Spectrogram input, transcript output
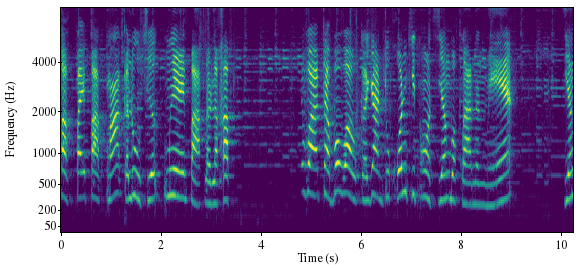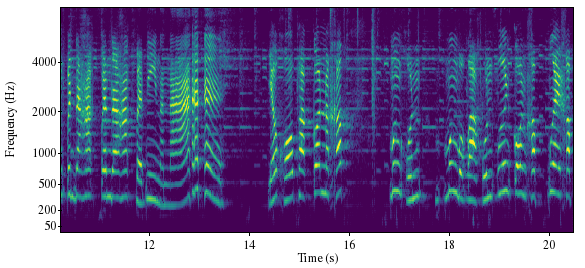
ผักไปปากมากระลูเสือกเมื่อยปากแล้วล่ะครับ ว่าถ้าบ่เว้ากะย่านทุกคนคิดฮอดเสียงบอกลานั่นแหมเสียงเป็นตาฮักเป็นตาฮักแบบนี้นั่นนะ เดี๋ยวขอพักก่อนนะครับ มึงขนมึงบอกว่าขนฟื้นก่อนครับ เมื่อยครับ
